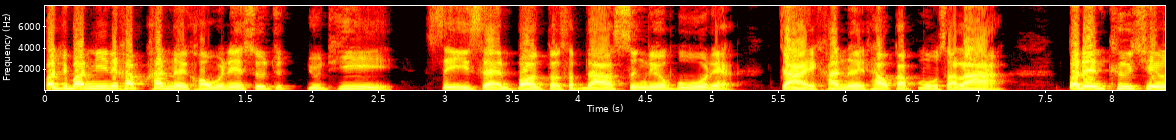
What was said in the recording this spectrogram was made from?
ปัจจุบันนี้นะครับค่าเหนื่อยของเวเนซุอยู่ที่4 0 0 0 0 0ปอนด์ต่อสัปดาห์ซึ่งลิเวอร์พูลเนี่ยจ่ายค่าเหนื่อยเท่ากับโมซาร่าประเด็นคือเชล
